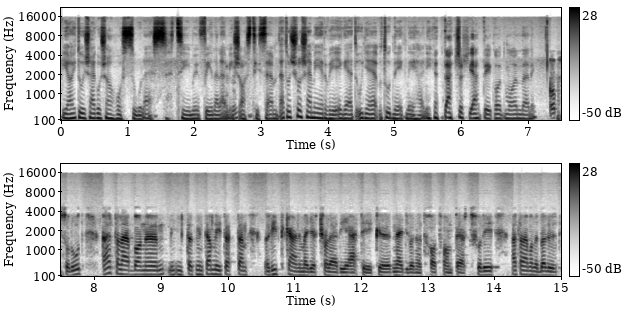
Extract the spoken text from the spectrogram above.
jajtóságosan hosszú lesz című félelem uh-huh. is, mhm. azt hiszem. Tehát, hogy sosem ér véget. Ugye tudnék néhány ilyen társas játékot mondani. Abszolút. Általában, tehát mint említettem, ritkán megy egy családi játék 45-60 perc fölé. Általában a belőtt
